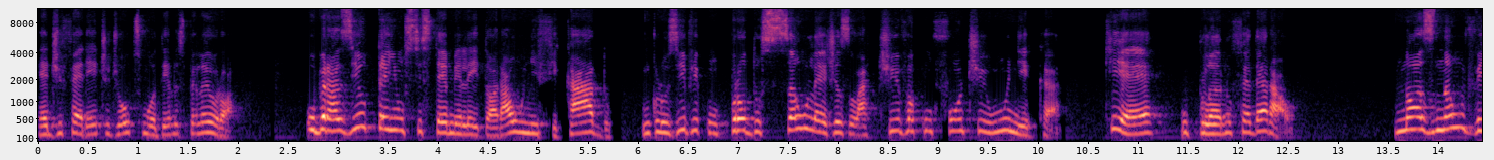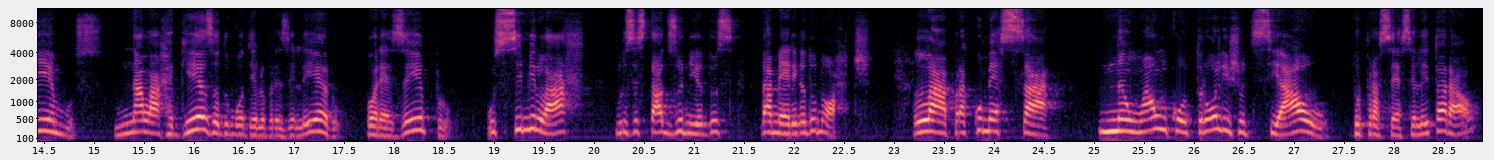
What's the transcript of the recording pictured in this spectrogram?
é diferente de outros modelos pela Europa. O Brasil tem um sistema eleitoral unificado, inclusive com produção legislativa com fonte única, que é o plano federal. Nós não vemos na largueza do modelo brasileiro, por exemplo, o similar nos Estados Unidos da América do Norte. Lá, para começar, não há um controle judicial do processo eleitoral,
